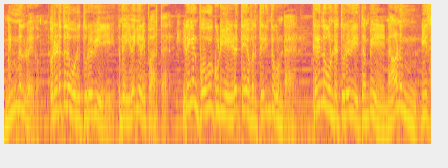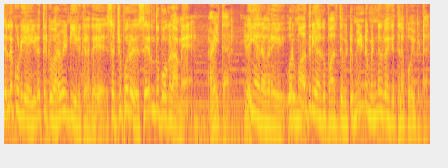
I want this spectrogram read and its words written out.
மின்னல் வேகம். ஒரு இடத்துல ஒரு துறவி அந்த இளைஞரை பார்த்தார். இளைஞன் போகக்கூடிய இடத்தை அவர் தெரிந்து கொண்டார். தெரிந்து கொண்ட துறவி தம்பி நானும் நீ செல்லக்கூடிய இடத்திற்கு வர வேண்டி இருக்கிறது சற்று பொறு சேர்ந்து போகலாமே. அழைத்தார். இளைஞர் அவரை ஒரு மாதிரியாக பார்த்துவிட்டு மீண்டும் மின்னல் வேகத்துல போய்விட்டார்.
